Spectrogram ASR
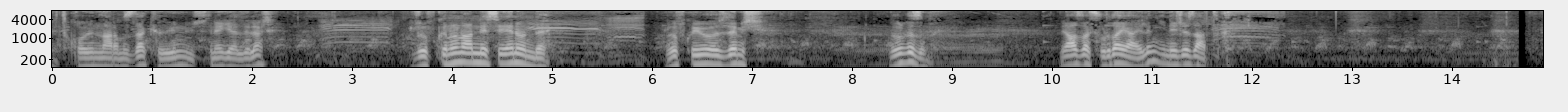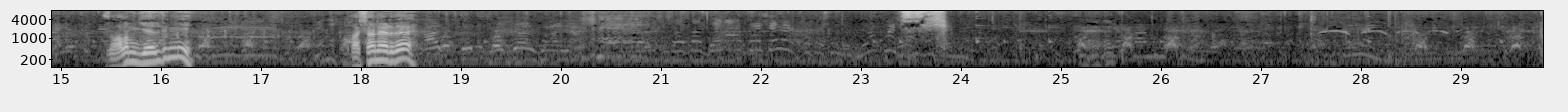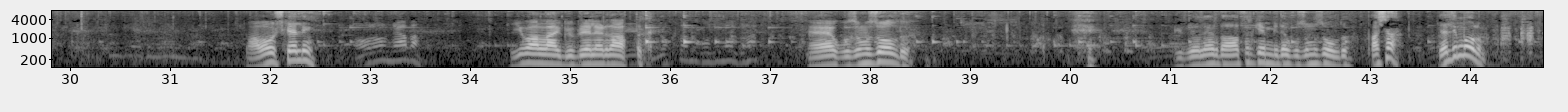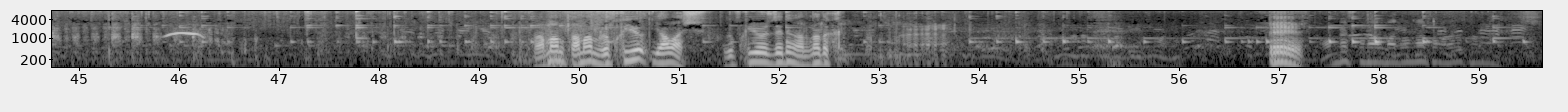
Evet, koyunlarımız da köyün üstüne geldiler. Rıfkı'nın annesi en önde. Rıfkı'yı özlemiş. Dur kızım. Biraz da şurada yayılın ineceğiz artık. Zalim geldin mi? Paşa nerede? hoş geldin. Oğlum ne yapalım? İyi vallahi gübreleri de attık. Yoksa kuzum oldu lan. Kuzumuz oldu. gübreler dağıtırken bir de kuzumuz oldu. Paşa geldin mi oğlum? Tamam tamam Rıfkı'yı yavaş. Rıfkı'yı özledin anladık.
